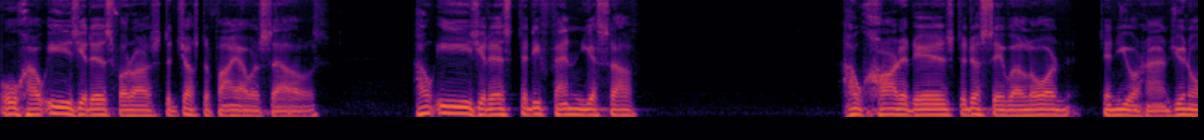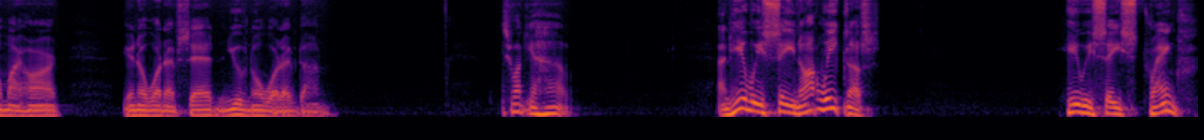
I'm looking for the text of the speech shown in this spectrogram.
Oh, how easy it is for us to justify ourselves. How easy it is to defend yourself. How hard it is to just say, Well, Lord, it's in your hands. You know my heart. You know what I've said, and you know what I've done. It's what you have. And here we see not weakness, here we see strength.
